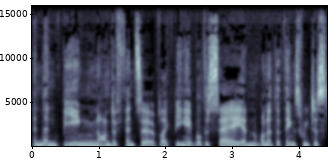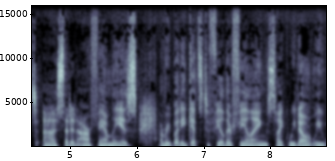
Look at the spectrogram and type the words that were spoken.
and then being non-defensive like being able to say and one of the things we just uh, said in our family is everybody gets to feel their feelings like we don't we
